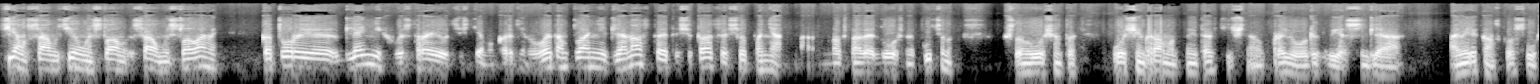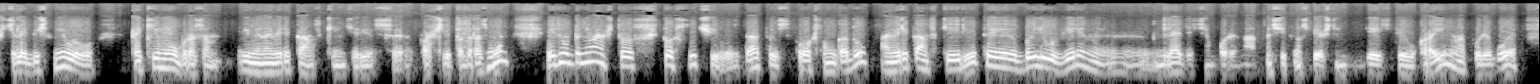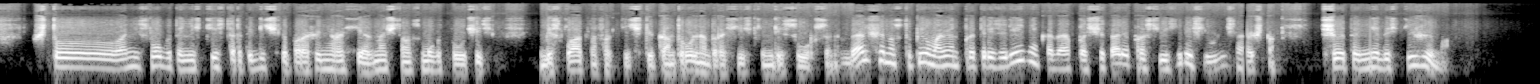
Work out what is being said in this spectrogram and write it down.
тем самым, теми самыми словами, которые для них выстраивают систему координат. В этом плане для нас-то эта ситуация все понятно. Нужно дать должное Путину, что он, в общем-то, очень грамотно и тактично провел ликбез для американского слушателя, объяснил его, каким образом именно американские интересы пошли под размен. Ведь мы понимаем, что, что случилось. Да? То есть в прошлом году американские элиты были уверены, глядя тем более на относительно успешные действия Украины на поле боя, что они смогут нанести стратегическое поражение России, а значит, они смогут получить бесплатно фактически контроль над российскими ресурсами. Дальше наступил момент протрезвления, когда посчитали, прослезились и выяснили, что все это недостижимо.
